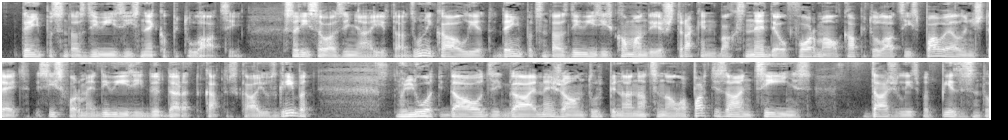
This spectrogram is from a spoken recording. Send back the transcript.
- 19. divīzijas nekapitulācija kas arī savā ziņā ir tāds unikāla lieta. 19. divīzijas komandieris Trakenbachs nedēļa formālu kapitulācijas pavēli. Viņš teica, es izformēju divīziju, darat katrs kā jūs gribat. Un ļoti daudzi gāja mežā un turpināja nacionālo partizāņu cīņas. Daži līdz pat 50.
